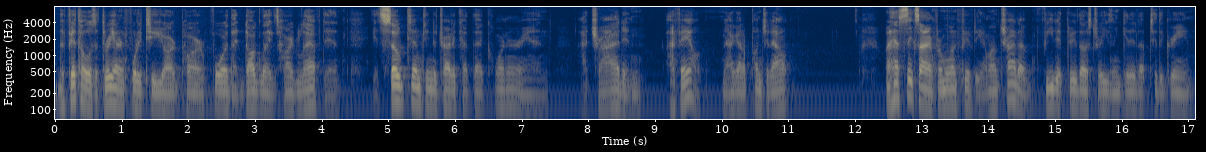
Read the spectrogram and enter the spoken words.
The fifth hole is a 342 yard par four that dog legs hard left, and it's so tempting to try to cut that corner. And I tried and I failed. Now I got to punch it out. I have six iron from 150. I'm going to try to feed it through those trees and get it up to the green.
